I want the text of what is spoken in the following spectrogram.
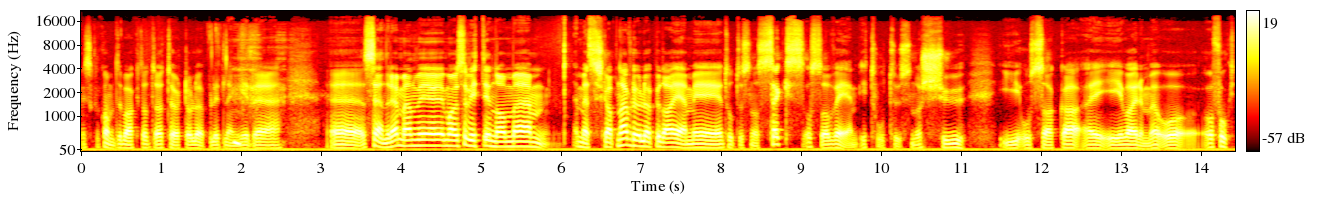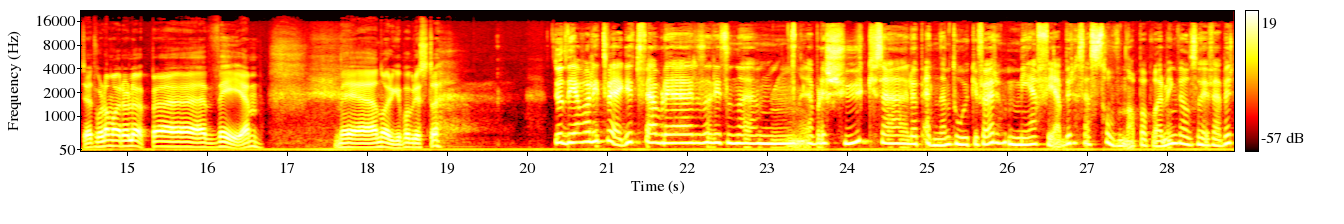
vi skal komme tilbake til at du har turt å løpe litt lenger eh, senere. Men vi må jo så vidt innom eh, mesterskapene her, for du løp jo da EM i 2006, og så VM i 2007 i Osaka eh, i varme og, og fuktighet. Hvordan var det å løpe eh, VM med Norge på brystet? Du, det var litt tveget, for jeg ble, litt sånn, eh, jeg ble sjuk. Så jeg løp NM to uker før med feber, så jeg sovna på oppvarming. Vi hadde så høy feber.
